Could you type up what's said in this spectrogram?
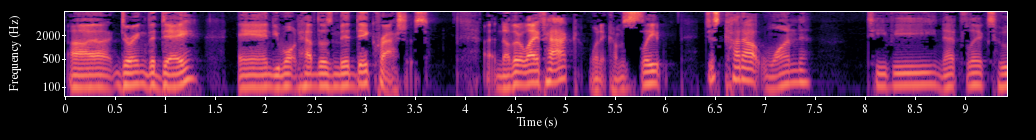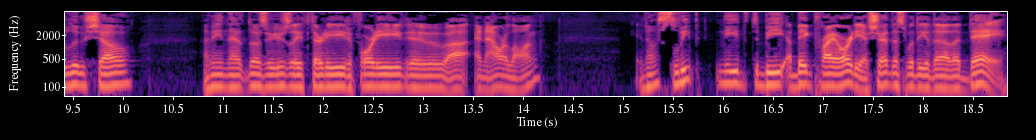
uh, during the day, and you won't have those midday crashes. Another life hack when it comes to sleep: just cut out one TV, Netflix, Hulu show. I mean, that, those are usually thirty to forty to uh, an hour long. You know, sleep needs to be a big priority. I shared this with you the other day.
